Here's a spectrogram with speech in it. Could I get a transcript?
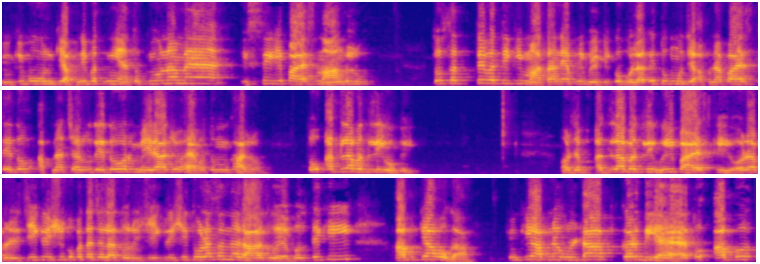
क्योंकि वो उनकी अपनी पत्नी है तो क्यों ना मैं इससे ये पायस मांग लू? तो सत्यवती की माता ने अपनी बेटी को बोला कि तुम मुझे अपना पायस दे दो, अपना चरु दे दो और मेरा जो है वो तुम खा लो। तो अदला बदली हो गई। और जब अदला बदली हुई पायस की, और अब ऋषि ऋषि को पता चला तो ऋषि ऋषि थोड़ा सा नाराज़ हुए, बोलते कि अब क्या होगा? क्योंकि आपने उल्टा कर दिया है तो अब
